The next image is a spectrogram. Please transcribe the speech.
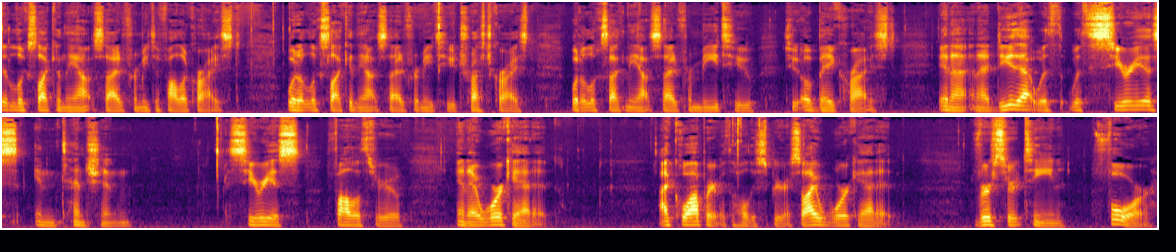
it looks like on the outside for me to follow Christ, what it looks like in the outside for me to trust Christ, what it looks like in the outside for me to to obey Christ. And I and I do that with with serious intention, serious follow through, and I work at it. I cooperate with the Holy Spirit, so I work at it. Verse 13, for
